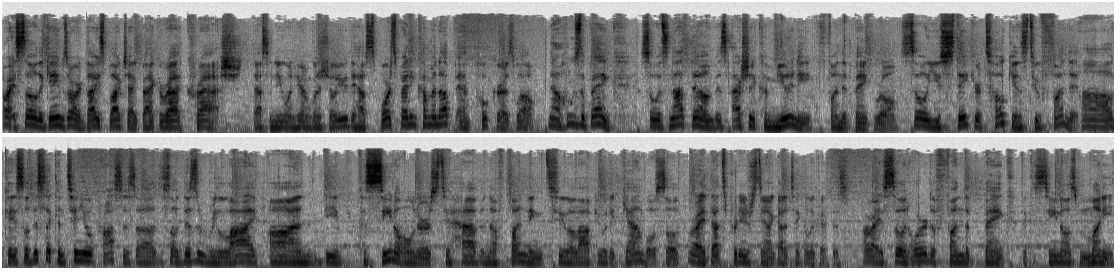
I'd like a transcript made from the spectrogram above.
Alright, so the games are Dice, Blackjack, Baccarat, Crash. That's the new one here I'm going to show you. They have sports betting coming up and poker as well. Now, who's the bank? So it's not them, it's actually community funded bankroll. So you stake your tokens to fund it. Ah, okay, so this is a continual process. Uh, so it doesn't rely on the casino owners to have enough funding to allow people to gamble. So, alright, that's pretty interesting. I gotta take a look at this. Alright, so in order to fund the bank, the casino's money,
